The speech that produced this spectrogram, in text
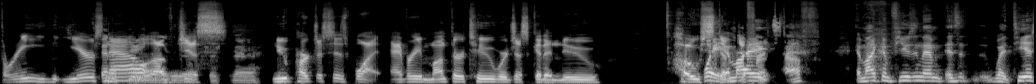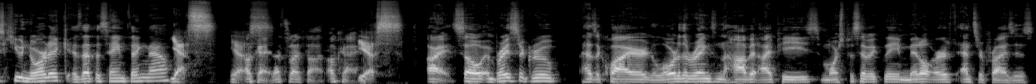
three years now of just new purchases. What every month or two, we're just get a new host Wait, of different I, stuff. Am I confusing them? Is it wait THQ Nordic? Is that the same thing now? Yes. Yes. Okay, that's what I thought. Okay. Yes. All right. So Embracer Group has acquired the Lord of the Rings and the Hobbit IPs, more specifically Middle Earth Enterprises,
